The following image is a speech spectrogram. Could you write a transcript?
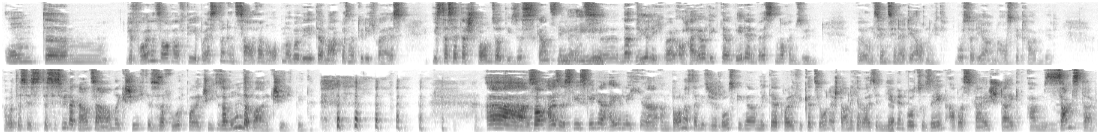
Und ähm, wir freuen uns auch auf die Western und Southern Open, aber wie der Markus natürlich weiß, ist das ja der Sponsor dieses ganzen nee, Events. Äh, natürlich, ja. weil Ohio liegt ja weder im Westen noch im Süden. Äh, und Cincinnati auch nicht, wo es seit Jahren ausgetragen wird. Aber das ist, das ist wieder ganz eine andere Geschichte. Das ist eine furchtbare Geschichte. Das ist eine wunderbare Geschichte, bitte. ah, so, also es geht, es geht ja eigentlich, äh, am Donnerstag ist es schon losgegangen mit der Qualifikation, erstaunlicherweise nirgendwo ja. zu sehen, aber Sky steigt am Samstag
